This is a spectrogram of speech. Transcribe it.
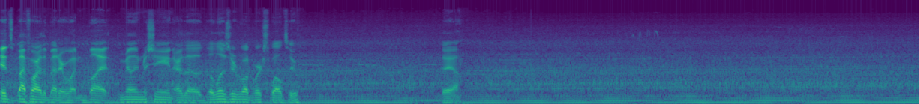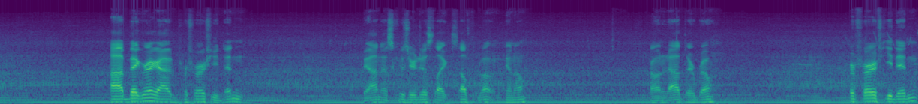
it's by far the better one. But the milling machine or the the lizard one works well too. So yeah. Uh, Big Rig, I would prefer if you didn't. To be honest, because you're just like self-promoting, you know? Throwing it out there, bro. Prefer if you didn't.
